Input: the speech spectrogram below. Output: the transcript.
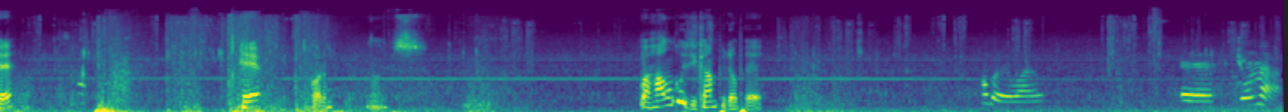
Here. Here. Got him. Nice. Well, how long was he camping up here? probably a while. Uh, do you want that?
